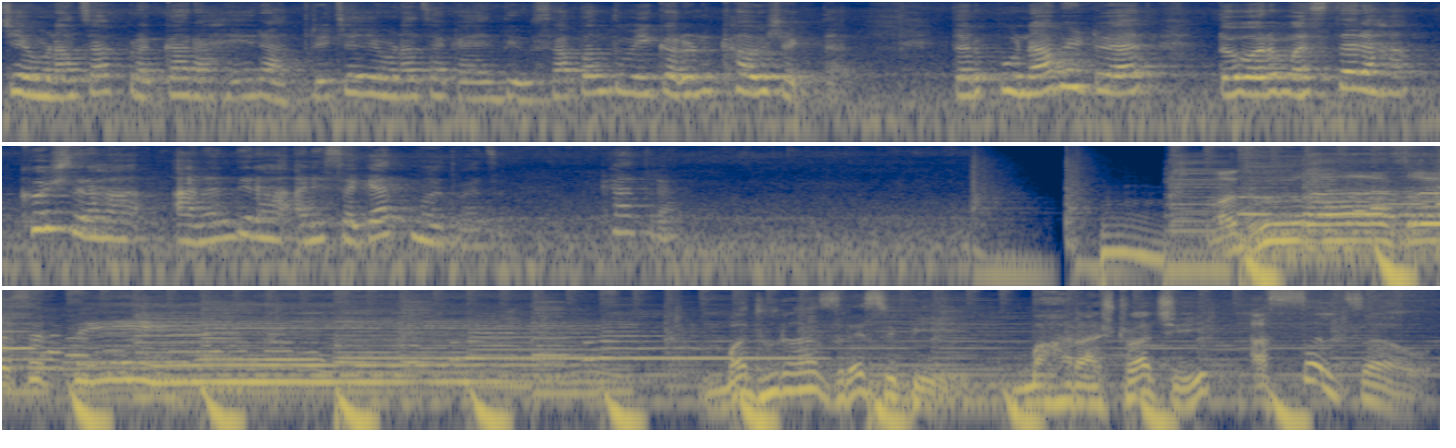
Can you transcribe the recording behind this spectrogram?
जेवणाचा प्रकार आहे. रात्रीच्या जेवणाचा काय दिवसा पण तुम्ही करून खाऊ शकता. तर पुन्हा भेटूयात. तोवर मस्त राहा खुश राहा आनंदी राहा आणि सगळ्यात महत्त्वाचं खात राहा. मधुराज रसपी. मधुराज रेसिपी महाराष्ट्राची अस्सल चव.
